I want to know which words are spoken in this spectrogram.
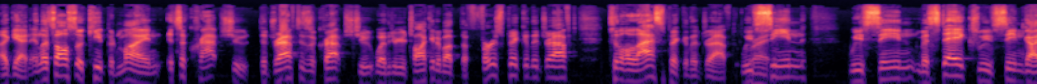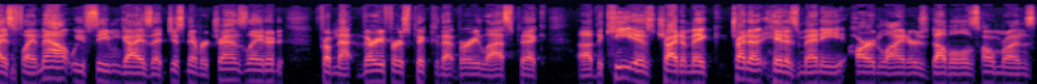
again. And let's also keep in mind it's a crapshoot. The draft is a crapshoot. Whether you're talking about the first pick of the draft to the last pick of the draft, we've Right. seen we've seen mistakes. We've seen guys flame out. We've seen guys that just never translated from that very first pick to that very last pick. Uh, the key is try to make try to hit as many hard liners, doubles, home runs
